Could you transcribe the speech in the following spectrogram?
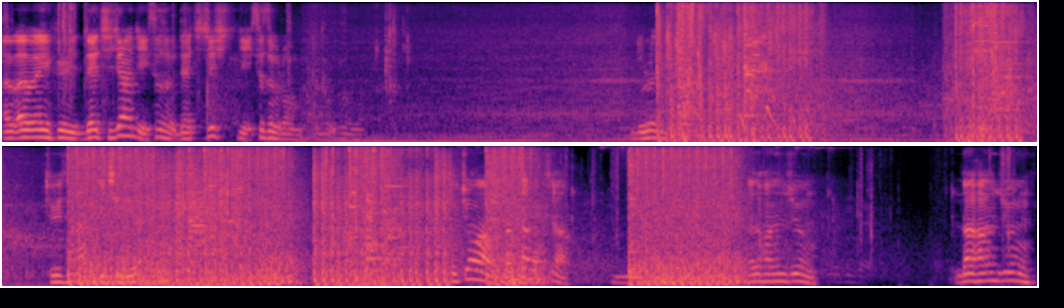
아, 아, 아니 그내 지절한 게 있어서 내 지절신 게 있어서 그럼 눌러줘. 뒤에 사람? 2층이요? 걱정아, 쌈싸 먹자. 나도 가는 중. 나 가는 중.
